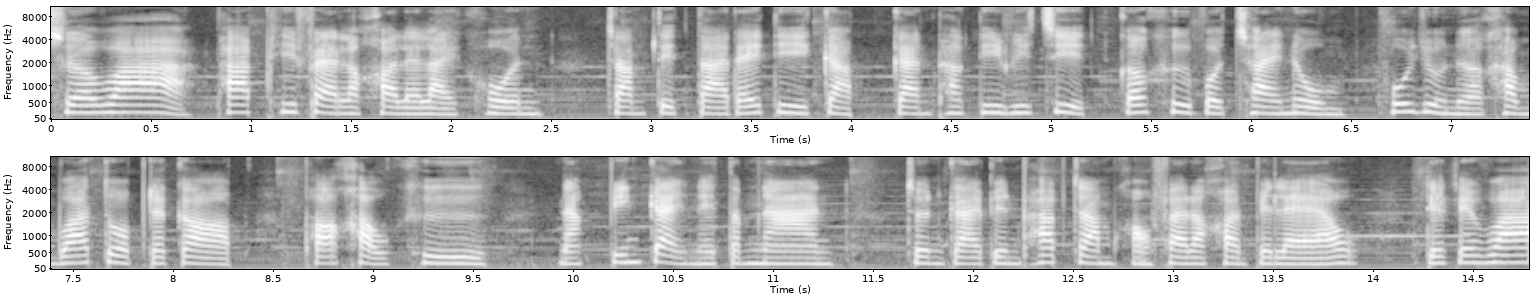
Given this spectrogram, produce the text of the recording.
เชื่อว่าภาพที่แฟนละครหลาย ๆ คนจำติดตาได้ดีกับการพักดีวิจิต ก็คือบทชายหนุ่ม ผู้อยู่เหนือคำว่าตัวประกอบ เพราะเขาคือนักปิ้งไก่ในตำนาน จนกลายเป็นภาพจำของแฟนละครไปแล้ว เรียกได้ว่า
